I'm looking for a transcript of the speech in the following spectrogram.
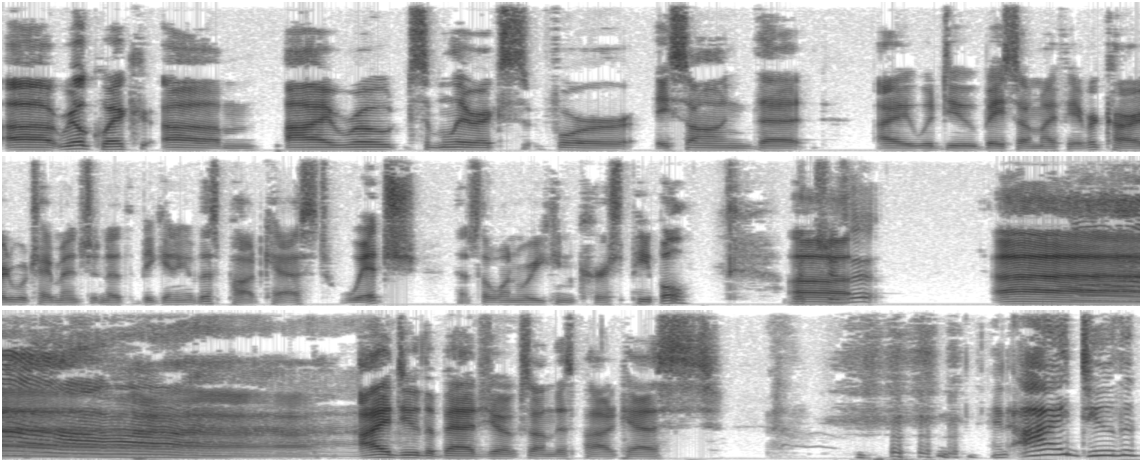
uh, real quick, um, I wrote some lyrics for a song that I would do based on my favorite card, which I mentioned at the beginning of this podcast. Which that's the one where you can curse people. Which Uh, is it? Ah, I do the bad jokes on this podcast. And I do the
